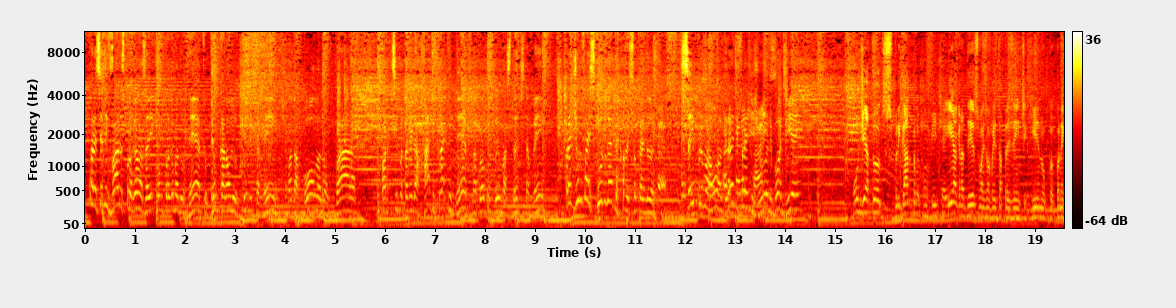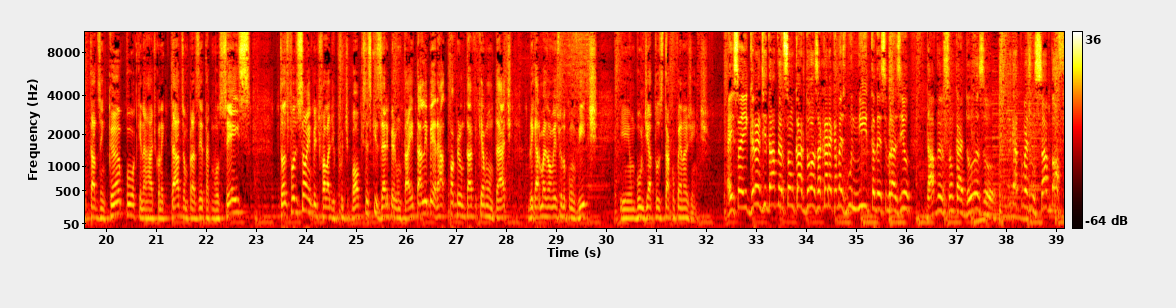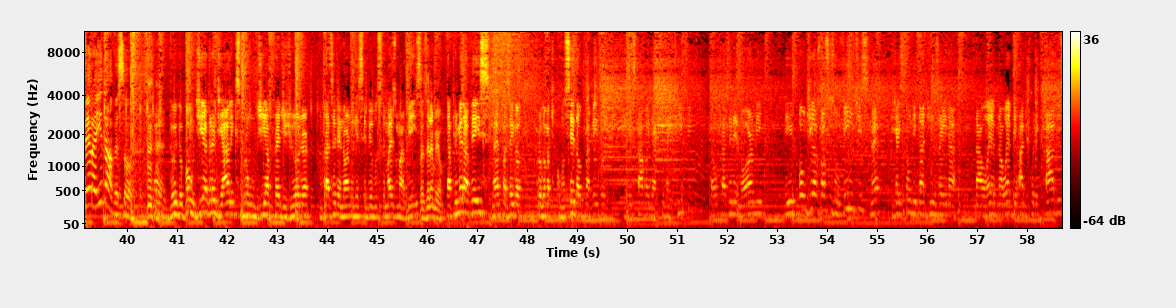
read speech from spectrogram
aparecendo em vários programas aí, como o programa do Neto, tem um canal no YouTube também, chamado Bola Não Para, participa também da Rádio Crack Neto, na qual eu acompanho bastante também. Fred Júnior faz tudo, né, Davidson Cardoso? É. Sempre uma honra, grande Fred Júnior, bom dia, hein? Bom dia a todos, obrigado pelo convite aí, agradeço mais uma vez estar presente aqui no Conectados em Campo, aqui na Rádio Conectados, é um prazer estar com vocês. Estou à disposição aí pra gente falar de futebol, o que vocês quiserem perguntar aí, tá liberado para perguntar, fiquem à vontade. Obrigado mais uma vez pelo convite e um bom dia a todos que estão acompanhando a gente. É isso aí, grande Daverson Cardoso, a careca mais bonita desse Brasil. Daverson Cardoso, obrigado por mais um sábado. Dá uma fera aí, Daverson. É, doido. Bom dia, grande Alex. Bom dia, Fred Júnior. Um prazer enorme receber você mais uma vez. Prazer é meu. É a primeira vez, né, fazendo o programa aqui com você. Da outra vez eu, eu estava ainda aqui na equipe. Então, um prazer enorme. E bom dia aos nossos ouvintes, né, que já estão ligadinhos aí na, na, web, na web Rádio Conectados.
